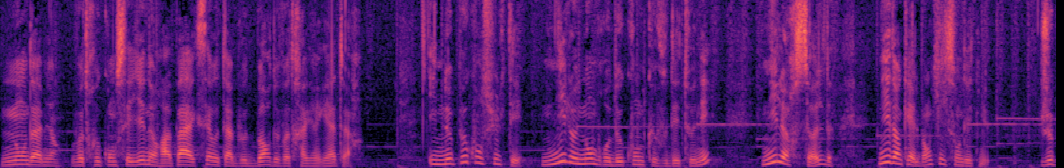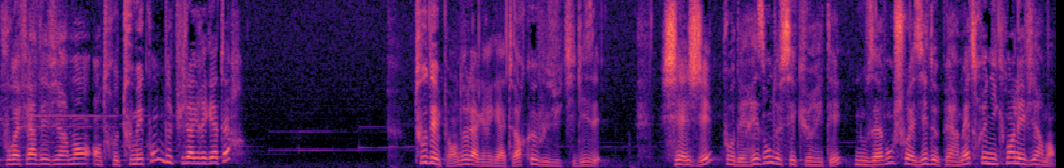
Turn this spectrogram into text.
Non Damien, votre conseiller n'aura pas accès au tableau de bord de votre agrégateur. Il ne peut consulter ni le nombre de comptes que vous détenez, ni leur solde, ni dans quelle banque ils sont détenus. Je pourrais faire des virements entre tous mes comptes depuis l'agrégateur? Tout dépend de l'agrégateur que vous utilisez. Chez SG, pour des raisons de sécurité, nous avons choisi de permettre uniquement les virements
